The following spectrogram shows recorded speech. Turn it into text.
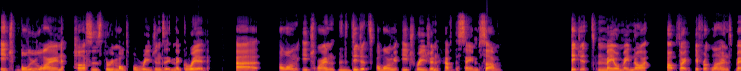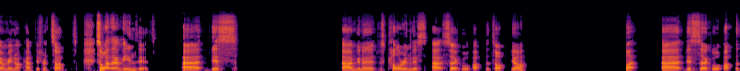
Each blue line passes through multiple regions in the grid. Uh, along each line, the digits along each region have the same sum. Digits may or may not, oh, sorry, different lines may or may not have different sums. So what that means is, uh, this uh, I'm gonna just color in this uh, circle up the top here. But uh, this circle up the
